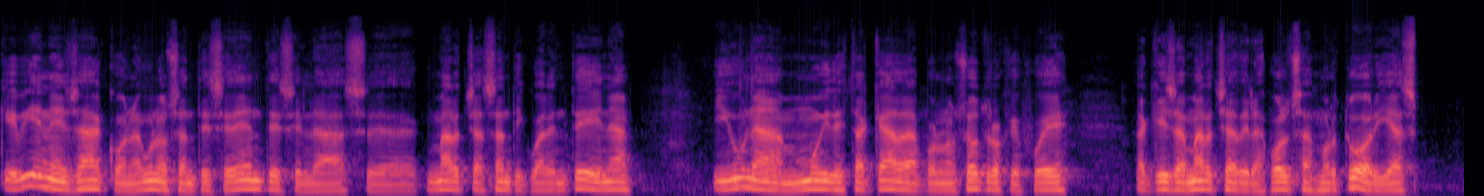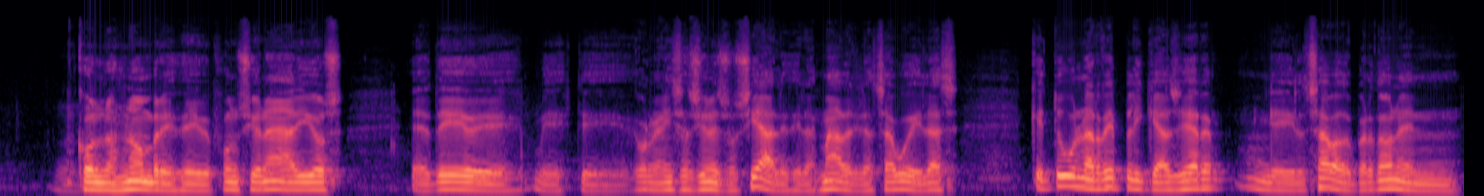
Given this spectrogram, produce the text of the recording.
que viene ya con algunos antecedentes en las eh, marchas anticuarentena y una muy destacada por nosotros que fue aquella marcha de las bolsas mortuorias con los nombres de funcionarios, eh, de este, organizaciones sociales, de las madres, las abuelas, que tuvo una réplica ayer, eh, el sábado, perdón, en,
